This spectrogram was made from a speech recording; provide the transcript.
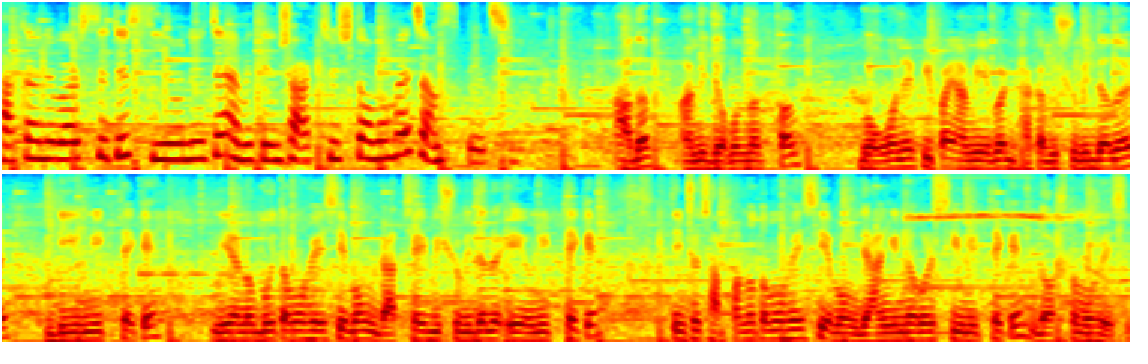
ঢাকা ইউনিভার্সিটির সি ইউনিটে আমি তিনশো আটত্রিশতম হয়ে চান্স পেয়েছি। আদাব আমি জগন্নাথ পাল। ভগবানের কৃপায় আমি এবার ঢাকা বিশ্ববিদ্যালয়ের ডি ইউনিট থেকে নিরানব্বইতম হয়েছি এবং রাজশাহী বিশ্ববিদ্যালয় এ ইউনিট থেকে তিনশো ছাপ্পান্নতম হয়েছি এবং জাহাঙ্গীরনগর সি ইউনিট থেকে দশতম হয়েছি।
